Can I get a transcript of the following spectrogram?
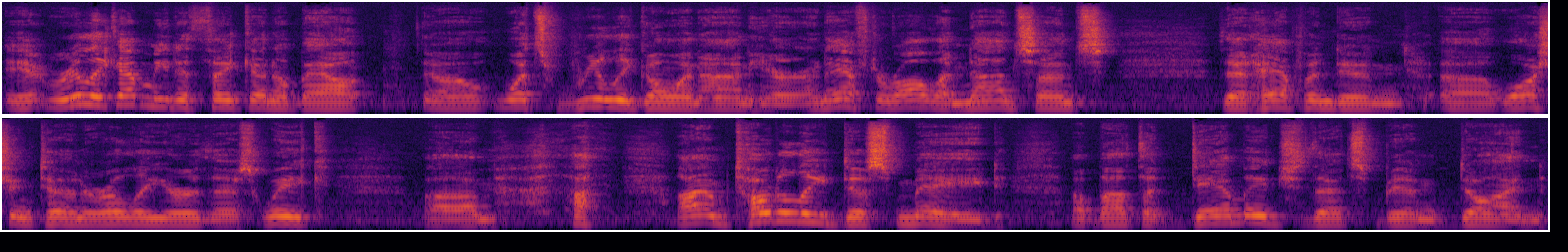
it really got me to thinking about uh, what's really going on here. And after all the nonsense that happened in uh, Washington earlier this week, um, I am totally dismayed about the damage that's been done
